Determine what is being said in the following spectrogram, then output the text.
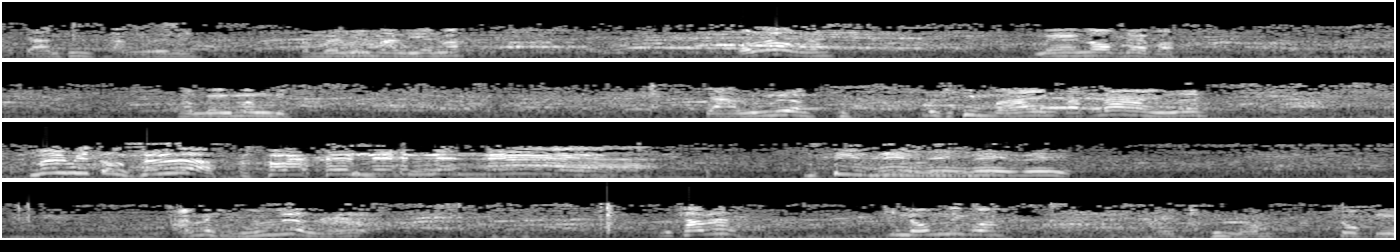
อาจารย์เพิ่งสั่งเลยนี่ทำไมไม่มาเรียนวะขอเล่าเลยแม่ลอกได้ปะทำเองมั่งดิอาจารย์รู้เรื่องเมื่อกี้หมายังตัดหน้าอยู่เลย ไม่มีต้องซื้ออะแน่แน่แน่นี่นี่นี่นี่นี่อ่านไม่เห็นรู้เรื่องเลยมาทำเลยกินนมดีกว่า ไอ้กินนมโชคดี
